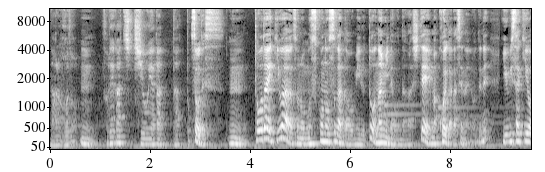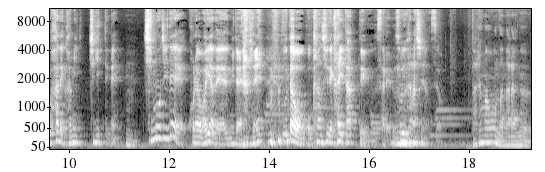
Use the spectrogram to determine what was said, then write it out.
なるほど。うん。それが父親だったと。そうです、うん、東大記はその息子の姿を見ると涙を流して、まあ、声が出せないのでね指先を歯で噛みちぎってねうん。血文字で「これはワイヤで」みたいなね 歌をこう漢詩で書いたっていうされるそういう話なんですよ、だるま女ならぬ、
